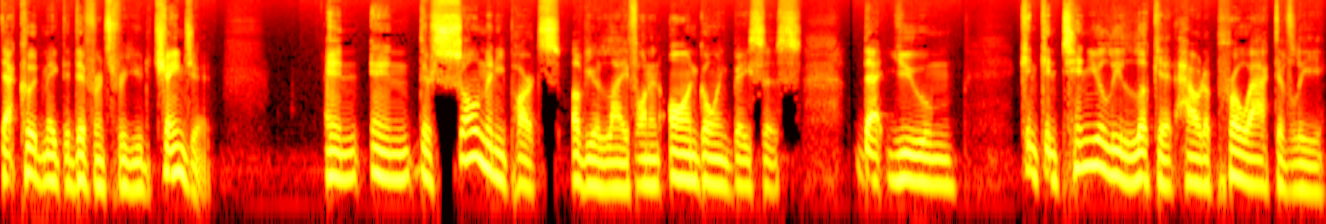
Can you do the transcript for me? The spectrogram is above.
that could make the difference for you to change it. And and there's so many parts of your life on an ongoing basis that you can continually look at how to proactively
